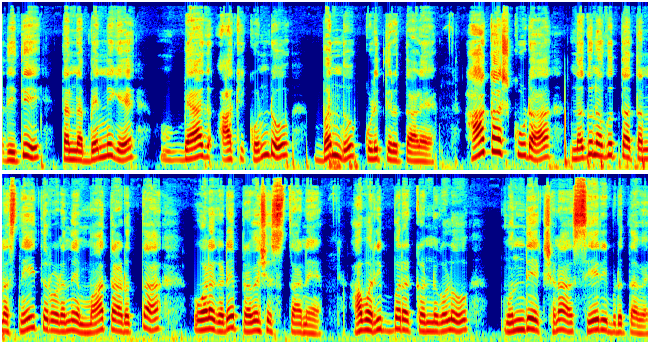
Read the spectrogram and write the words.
ಅದಿತಿ ತನ್ನ ಬೆನ್ನಿಗೆ ಬ್ಯಾಗ್ ಹಾಕಿಕೊಂಡು ಬಂದು ಕುಳಿತಿರುತ್ತಾಳೆ. ಆಕಾಶ್ ಕೂಡ ನಗು ನಗುತ್ತಾ ತನ್ನ ಸ್ನೇಹಿತರೊಡನೆ ಮಾತಾಡುತ್ತಾ ಒಳಗಡೆ ಪ್ರವೇಶಿಸುತ್ತಾನೆ. ಅವರಿಬ್ಬರ ಕಣ್ಣುಗಳು ಒಂದೇ ಕ್ಷಣ ಸೇರಿಬಿಡುತ್ತವೆ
